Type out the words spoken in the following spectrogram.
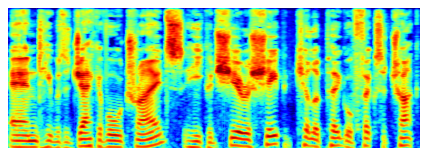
and he was a jack of all trades. He could shear a sheep, kill a pig, or fix a truck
